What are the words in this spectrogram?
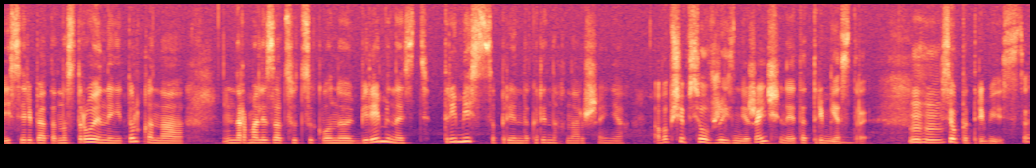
если ребята настроены не только на нормализацию цикла, но и беременность, три месяца при эндокринных нарушениях. А вообще все в жизни женщины это триместры. Угу. Все по три месяца.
